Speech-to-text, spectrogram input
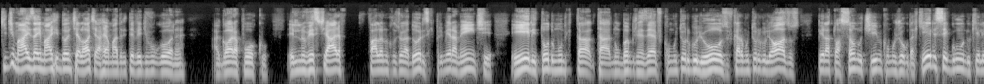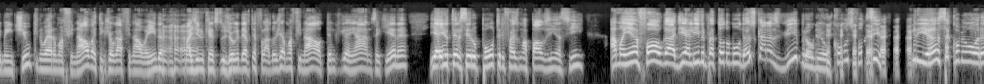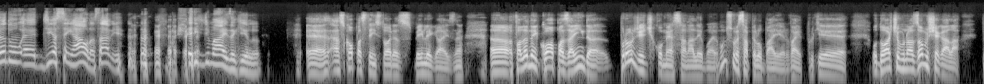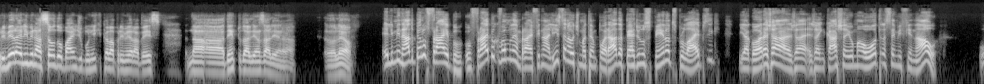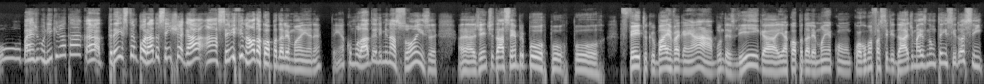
Que demais a imagem do Ancelotti, a Real Madrid TV divulgou, né? Agora há pouco. Ele no vestiário falando com os jogadores que, primeiramente, ele e todo mundo que tá, tá no banco de reserva ficou muito orgulhoso, ficaram muito orgulhosos pela atuação do time, como o jogo daquele. Segundo, que ele mentiu, que não era uma final, vai ter que jogar a final ainda. Imagino que antes do jogo ele deve ter falado, hoje é uma final, temos que ganhar, não sei o quê, né? E aí o terceiro ponto, ele faz uma pausinha assim, amanhã folga, dia livre para todo mundo. Aí os caras vibram, meu, como se fosse criança comemorando é, dia sem aula, sabe? Achei demais aquilo. É, as Copas têm histórias bem legais, né? Uh, falando em Copas ainda, por onde a gente começa na Alemanha? Vamos começar pelo Bayern, vai, porque o Dortmund nós vamos chegar lá. Primeira eliminação do Bayern de Munique pela primeira vez na, dentro da Allianz Arena. Léo. Eliminado pelo Freiburg. O Freiburg, vamos lembrar, é finalista na última temporada, perde nos pênaltis para o Leipzig e agora já, já, já encaixa aí uma outra semifinal o Bayern de Munique já está há três temporadas sem chegar à semifinal da Copa da Alemanha, né? Tem acumulado eliminações. Eh, a gente dá sempre por, por, por feito que o Bayern vai ganhar a Bundesliga e a Copa da Alemanha com, com alguma facilidade, mas não tem sido assim.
